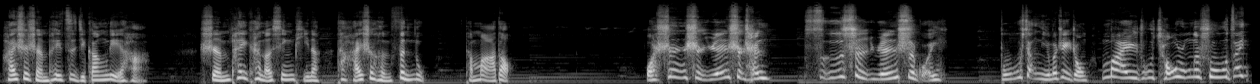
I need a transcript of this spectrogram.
还是沈佩自己刚烈哈。沈佩看到新皮呢，他还是很愤怒，他骂道：“我生是袁世臣，死是袁氏鬼，不像你们这种卖主求荣的鼠贼！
